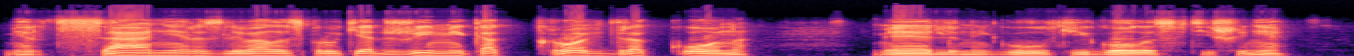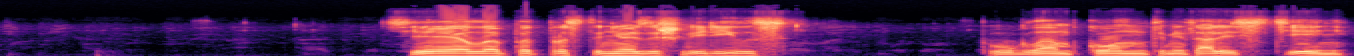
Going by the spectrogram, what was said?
Мерцание разливалось по руке Джимми, как кровь дракона. Медленный гулкий голос в тишине. Тело под простыней зашевелилось. По углам комнаты метались тени.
